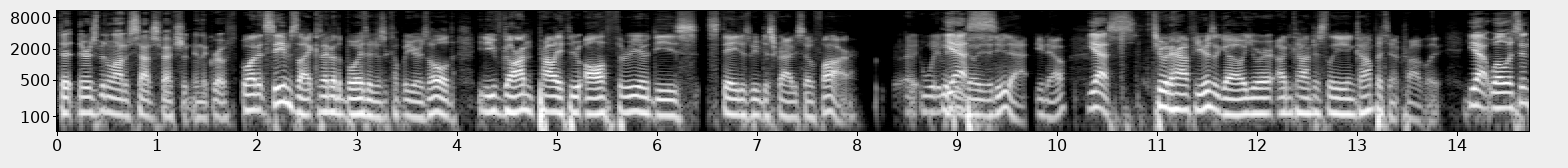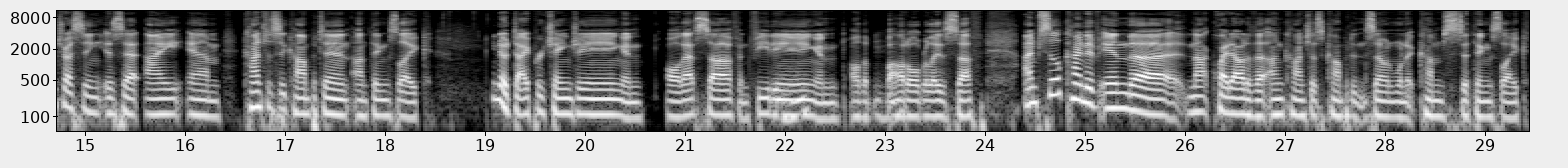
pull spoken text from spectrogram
that there's been a lot of satisfaction in the growth Well, and it seems like because I know the boys are just a couple years old, you know, you've gone probably through all three of these stages we've described so far. uh, with Yes. the ability to do that, you know, yes two and a half years ago, you were unconsciously incompetent, probably. yeah well what's interesting is that i am consciously competent on things like you know diaper changing and all that stuff and feeding and all the bottle related stuff. I'm still kind of in the not quite out of the unconscious competent zone when it comes to things like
